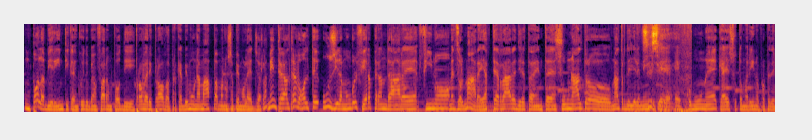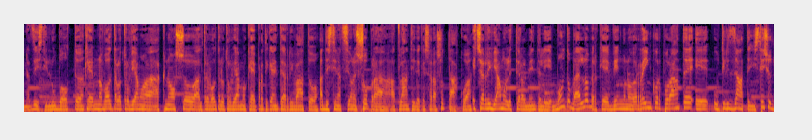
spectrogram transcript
un un po' labirintica in cui dobbiamo fare un po' di prova e riprova perché abbiamo una mappa ma non sappiamo leggerla, mentre altre volte usi la mongolfiera per andare fino mezzo al mare e atterrare direttamente su un altro, un altro degli elementi sì, che sì. è comune, che è il sottomarino proprio dei nazisti, l'U-Bot, che una volta lo troviamo a Cnosso, altre volte lo troviamo che è praticamente arrivato a destinazione sopra Atlantide che sarà sott'acqua e ci arriviamo letteralmente lì. Molto bello perché vengono reincorporate e utilizzate gli stessi oggetti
